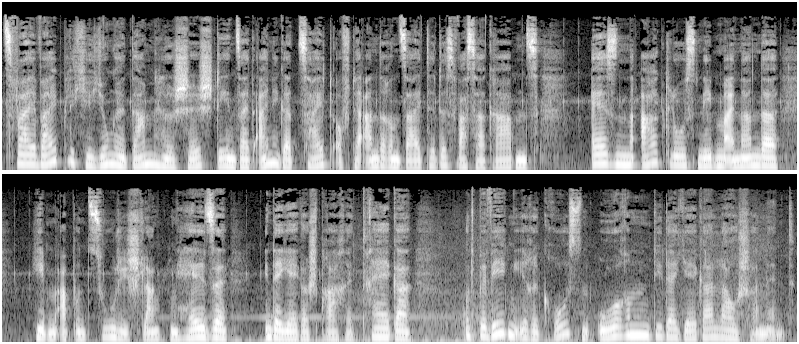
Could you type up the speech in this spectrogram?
Zwei weibliche junge Dammhirsche stehen seit einiger Zeit auf der anderen Seite des Wassergrabens, äsen arglos nebeneinander, heben ab und zu die schlanken Hälse, in der Jägersprache Träger, und bewegen ihre großen Ohren, die der Jäger Lauscher nennt.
